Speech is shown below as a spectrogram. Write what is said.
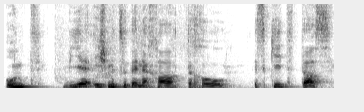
Und wie ist man zu diesen Karten gekommen? Es gibt das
